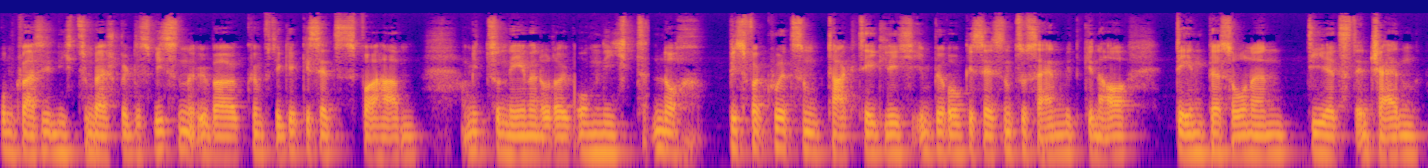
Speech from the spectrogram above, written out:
Um quasi nicht zum Beispiel das Wissen über künftige Gesetzesvorhaben mitzunehmen oder um nicht noch bis vor kurzem tagtäglich im Büro gesessen zu sein mit genau den Personen, die jetzt entscheiden,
